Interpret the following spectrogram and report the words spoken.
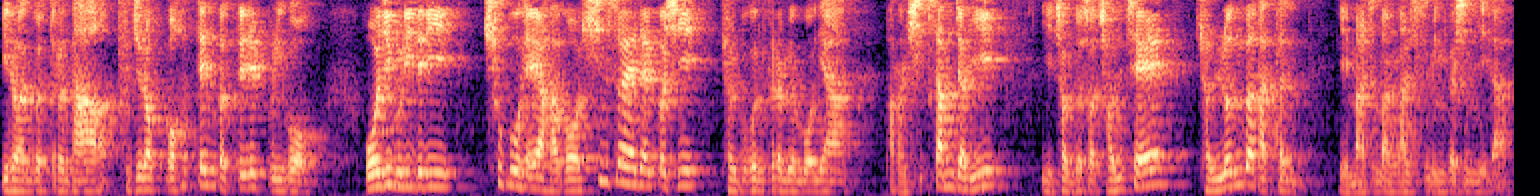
이러한 것들은 다 부질없고 헛된 것들일 뿐이고 오직 우리들이 추구해야 하고 힘써야 될 것이 결국은 그러면 뭐냐? 바로 13절이 이 전도서 전체의 결론과 같은 이 마지막 말씀인 것입니다.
